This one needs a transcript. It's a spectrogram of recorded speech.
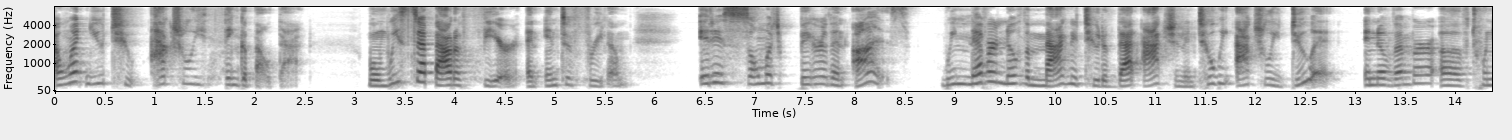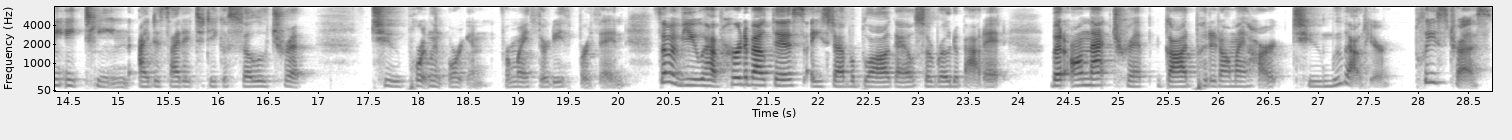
I want you to actually think about that. When we step out of fear and into freedom, it is so much bigger than us we never know the magnitude of that action until we actually do it. In November of 2018, I decided to take a solo trip to Portland, Oregon for my 30th birthday. And some of you have heard about this. I used to have a blog, I also wrote about it. But on that trip, God put it on my heart to move out here. Please trust,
